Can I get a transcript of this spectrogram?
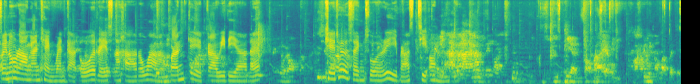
ไฟน a ลราวงานแข่งแวนการ์ดโอเวอร์เรสนะคะ ระหว่างบรันเกตกราวิเดียและเคเทอร์แซงชัวรี่บรัสทีออนเปลี่ยนสองใบผมน้องแบบเปิดเจ็ด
